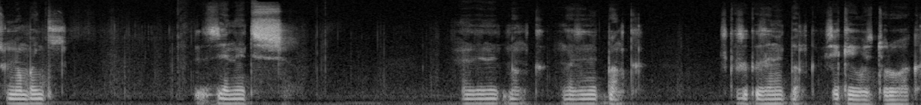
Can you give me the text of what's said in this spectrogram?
sunan banki. Zenith. Ga zenith bank. Sai ka saka bank sai ka yi withdraw haka.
